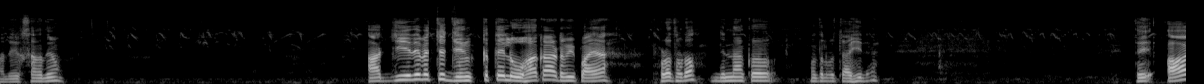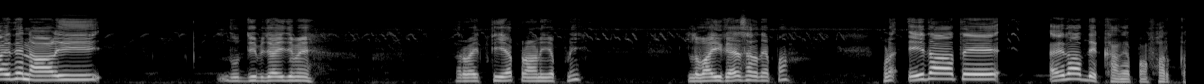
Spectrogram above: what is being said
ਆ ਦੇਖ ਸਕਦੇ ਹੋ। ਅੱਜ ਇਹਦੇ ਵਿੱਚ ਜ਼ਿੰਕ ਤੇ ਲੋਹਾ ਘਾਟ ਵੀ ਪਾਇਆ। ਥੋੜਾ ਥੋੜਾ ਜਿੰਨਾ ਕੁ ਮਤਲਬ ਚਾਹੀਦਾ। ਤੇ ਆ ਇਹਦੇ ਨਾਲ ਹੀ ਦੂਜੀ ਬਿਜਾਈ ਜਿਵੇਂ ਰਵਾਇਤੀ ਆ, ਪੁਰਾਣੀ ਆਪਣੀ। ਲਵਾਈ ਕਹਿ ਸਕਦੇ ਆਪਾਂ। ਹੁਣ ਇਹਦਾ ਤੇ ਇਹਦਾ ਦੇਖਾਂਗੇ ਆਪਾਂ ਫ਼ਰਕ।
